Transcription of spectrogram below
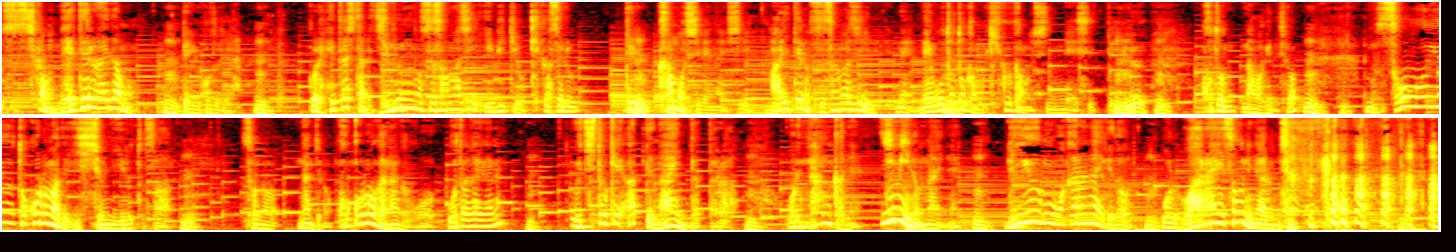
しかも寝てる間もうんっていうことじゃん。うん。これ下手したら自分の凄まじいいびきを聞かせるっていうかもしれないし、相手の凄まじいね、寝言とかも聞くかもしんねえしっていううん。ことなわけでしょ、うん。でもそういうところまで一緒にいるとさ、うん。その、なんていうの、心がなんかこう、お互いがね、打ち解け合ってないんだったら、うん。俺なんかね、意味のないね、うん。理由もわからないけど、うん。俺笑いそうになるんじゃ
